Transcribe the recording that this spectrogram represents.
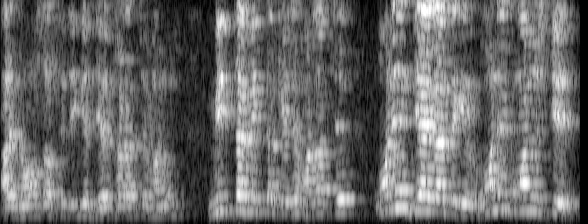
আজ নওসাদ সিদ্দিককে জেল খাটাচ্ছে মানুষ। মিথ্যা মিথ্যা কেসে ফাঁসাচ্ছে অনেক জায়গা থেকে, অনেক মানুষকে।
